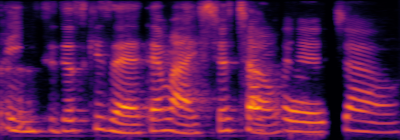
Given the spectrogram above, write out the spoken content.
Sim, se Deus quiser. Até mais. Tchau, tchau. Até, tchau.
